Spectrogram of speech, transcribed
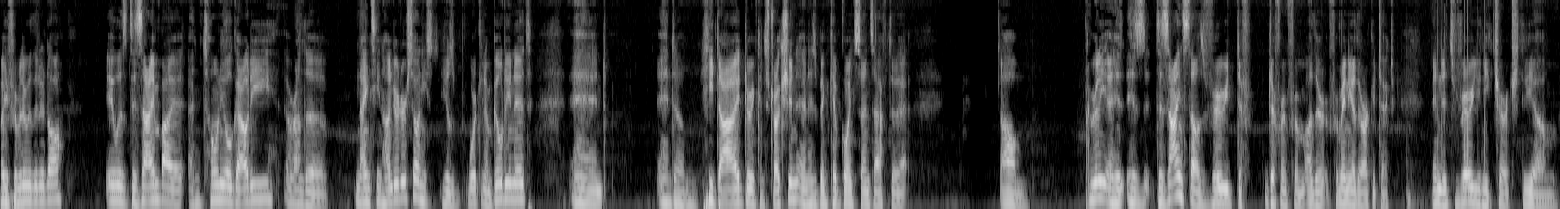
Are you familiar with it at all? It was designed by Antonio Gaudi around the 1900 or so, and he's, he was working on building it, and and um, he died during construction, and has been kept going since after that. Um, really, and his, his design style is very diff- different from other from any other architect, and it's very unique church. The um,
